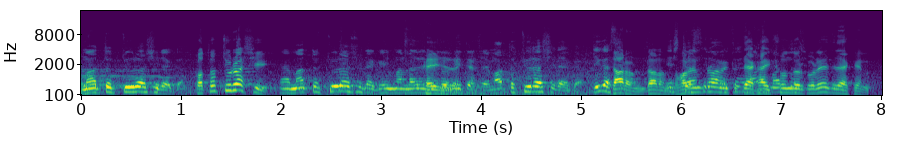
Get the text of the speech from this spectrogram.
মাত্র চুরাশি টাকা। কত? চুরাশি? হ্যাঁ মাত্র চুরাশি টাকা এই মালটা নিতে চাই মাত্র চুরাশি টাকা। ঠিক আছে? দারুণ দারুণ ধরেন তো আমি একটু দেখাই সুন্দর করে দেখেন। হ্যাঁ,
